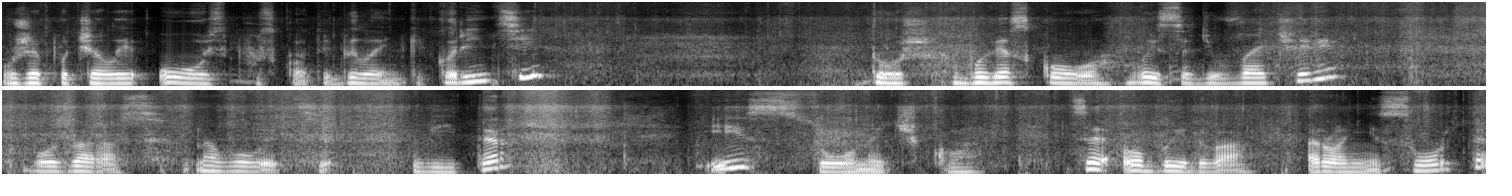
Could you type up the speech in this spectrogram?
вже почали ось пускати біленькі корінці. Тож обов'язково висадю ввечері, бо зараз на вулиці вітер і сонечко. Це обидва ранні сорти.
